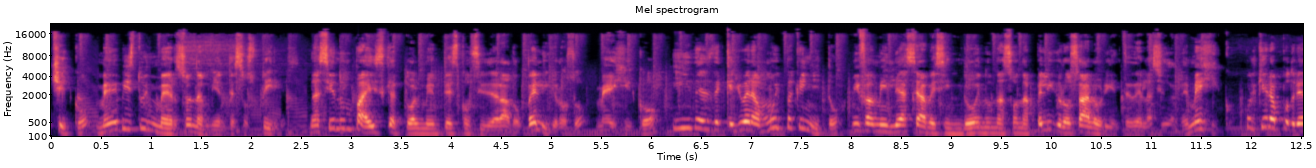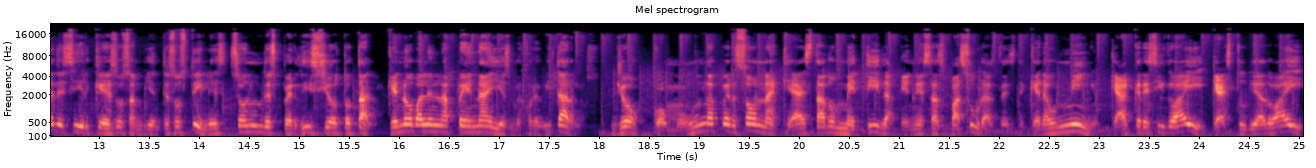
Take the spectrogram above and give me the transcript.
chico me he visto inmerso en ambientes hostiles. Nací en un país que actualmente es considerado peligroso, México, y desde que yo era muy pequeñito, mi familia se avecindó en una zona peligrosa al oriente de la Ciudad de México. Cualquiera podría decir que esos ambientes hostiles son un desperdicio total, que no valen la pena y es mejor evitarlos. Yo, como una persona que ha estado metida en esas basuras desde que era un niño, que ha crecido ahí, que ha estudiado ahí,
